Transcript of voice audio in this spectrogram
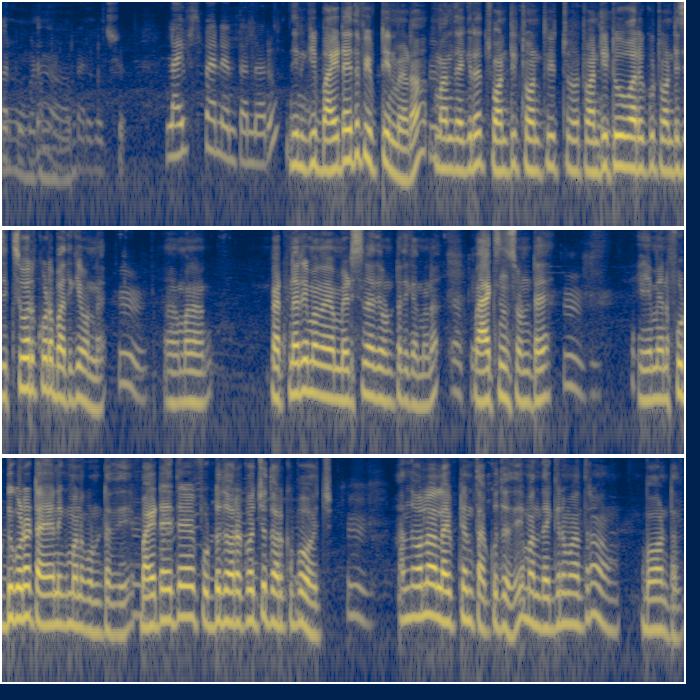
వరకు కూడా పెరగచ్చు. లైఫ్ స్పాన్ ఎంత అన్నారు దీనికి బయట అయితే ఫిఫ్టీన్ మేడం. మన దగ్గర ట్వంటీ ట్వంటీ ట్వంటీ టూ వరకు ట్వంటీ సిక్స్ వరకు కూడా బతికే ఉన్నాయి. మన వెటనరీ మన మెడిసిన్ అది ఉంటుంది కదా మేడం. వ్యాక్సిన్స్ ఉంటాయి. ఏమైనా ఫుడ్ కూడా టయానికి మనకు ఉంటుంది. బయట అయితే ఫుడ్ దొరకవచ్చు దొరకపోవచ్చు. అందువల్ల లైఫ్ టైం తగ్గుతుంది. మన దగ్గర మాత్రం బాగుంటుంది.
